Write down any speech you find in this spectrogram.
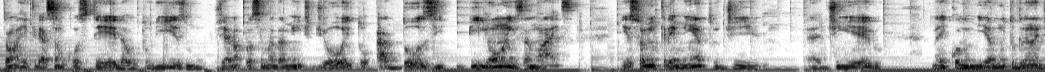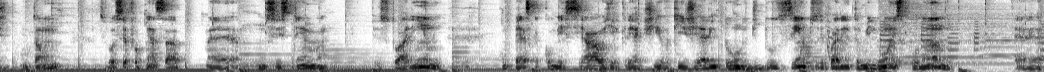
Então, a recreação costeira, o turismo, geram aproximadamente de 8 a 12 bilhões anuais. Isso é um incremento de é, dinheiro na economia muito grande. Então, se você for pensar é, um sistema estuarino com pesca comercial e recreativa que gera em torno de 240 milhões por ano, é,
